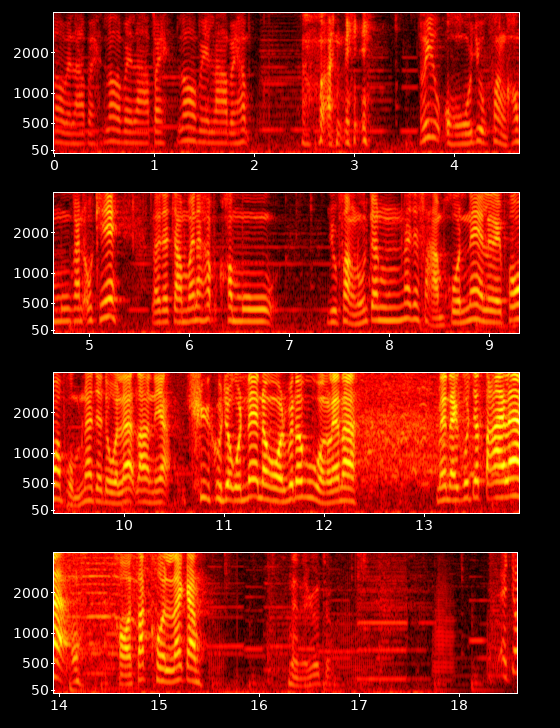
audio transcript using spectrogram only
ล่อเวลาไปล่อเวลาไปล่อเวลาไปครับอันนี้ เฮ้ย โอ้โห อยู่ฝั่งคอมูกัน โอเค เราจะจำไว้นะครับ คอมูอยู่ฝั่งนู้นกันน่าจะ 3 คนแน่เลย เพราะว่าผมน่าจะโดนแล้วตอนเนี้ย คือกูโดนแน่นอนไม่ต้องห่วงแล้วนะ ไหนๆกูจะตายแล้ว ขอสักคนแล้วกัน ไหนๆก็จบไอ้โจ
